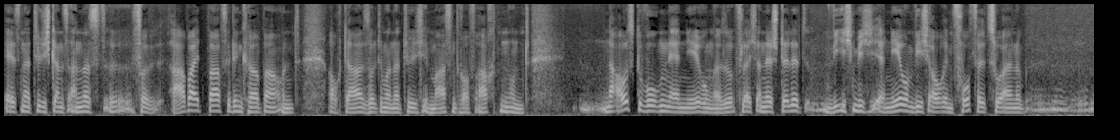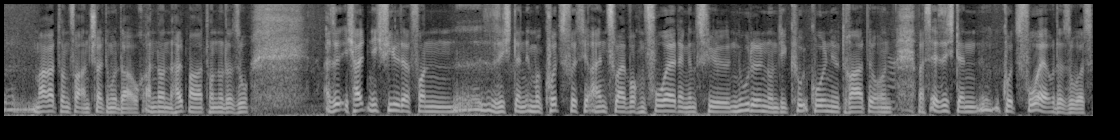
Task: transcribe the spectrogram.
Er ist natürlich ganz anders äh, verarbeitbar für den Körper und auch da sollte man man natürlich in Maßen darauf achten und eine ausgewogene Ernährung, also vielleicht an der Stelle, wie ich mich ernähre und wie ich auch im Vorfeld zu einer Marathonveranstaltung oder auch anderen Halbmarathon oder so also ich halte nicht viel davon, äh, sich dann immer kurzfristig ein, zwei Wochen vorher dann ganz viel Nudeln und die Kohlenhydrate und ja. was esse ich denn kurz vorher oder sowas.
